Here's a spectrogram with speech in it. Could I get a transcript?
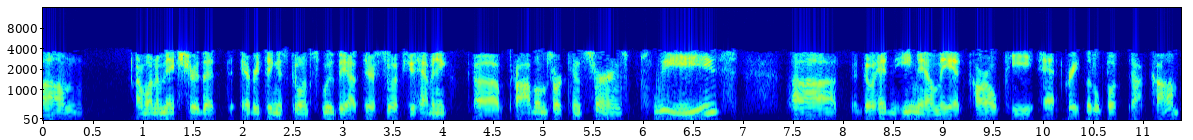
um, I want to make sure that everything is going smoothly out there. So if you have any uh, problems or concerns, please uh, go ahead and email me at carlp at greatlittlebook.com.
